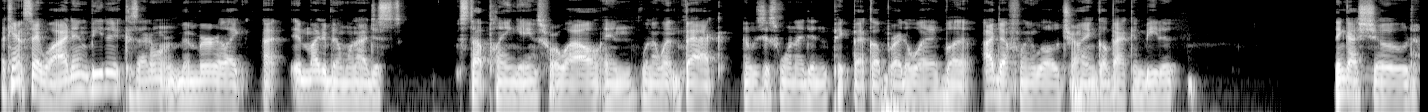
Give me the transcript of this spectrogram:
i can't say why i didn't beat it because i don't remember like I, it might have been when i just stopped playing games for a while and when i went back it was just one i didn't pick back up right away but i definitely will try and go back and beat it i think i showed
